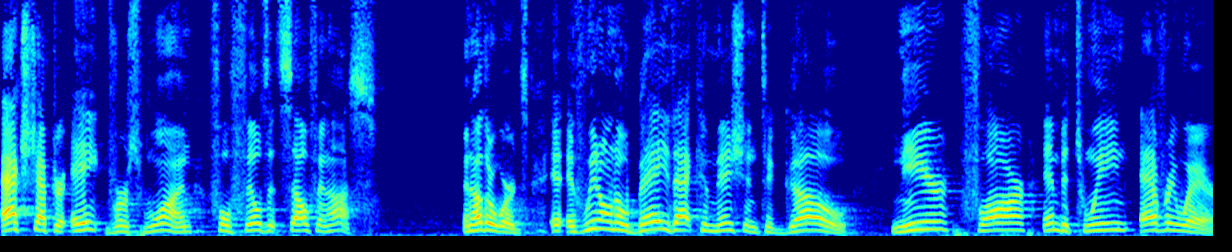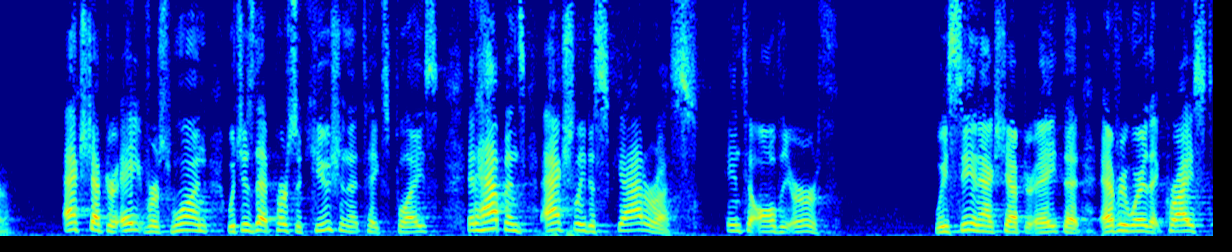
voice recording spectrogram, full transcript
Acts chapter 8, verse 1 fulfills itself in us. In other words, if we don't obey that commission to go near, far, in between, everywhere, Acts chapter 8, verse 1, which is that persecution that takes place, it happens actually to scatter us into all the earth. We see in Acts chapter 8 that everywhere that Christ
